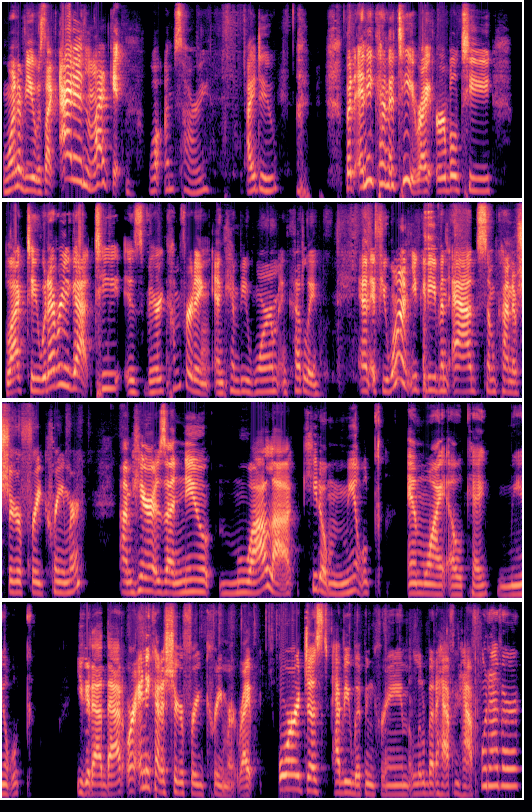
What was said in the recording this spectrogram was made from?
One of you was like, I didn't like it. Well, I'm sorry. I do. but any kind of tea, right? Herbal tea, black tea, whatever you got, tea is very comforting and can be warm and cuddly. And if you want, you could even add some kind of sugar-free creamer. Um, here is a new Mooala Keto Milk, M-Y-L-K, milk. You could add that or any kind of sugar-free creamer, right? Or just heavy whipping cream, a little bit of half and half, whatever.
